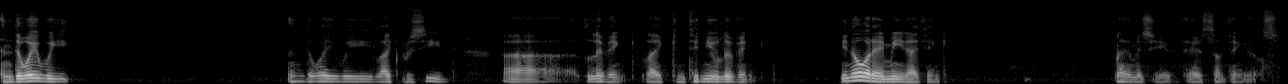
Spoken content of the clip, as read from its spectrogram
in the way we in the way we like proceed uh, living, like continue living. You know what I mean? I think. Let me see if there's something else.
